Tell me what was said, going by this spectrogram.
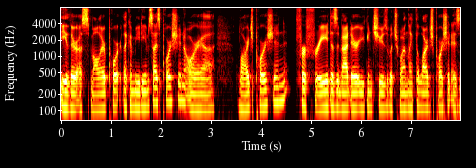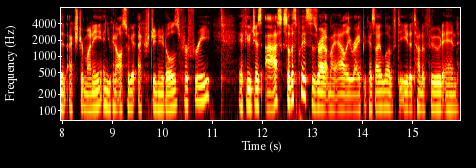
either a smaller port, like a medium sized portion, or a large portion for free. It doesn't matter. You can choose which one. Like the large portion isn't extra money, and you can also get extra noodles for free if you just ask. So this place is right up my alley, right? Because I love to eat a ton of food and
